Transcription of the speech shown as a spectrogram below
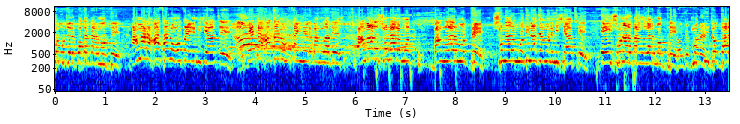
সবুজের পতাকার মধ্যে আমার হাসান হোসাইন মিশে আছে। এটা হাসান হোসাইনের বাংলাদেশ। আমার সোনার মধ্যে বাংলার মধ্যে সোনার মদিনা যেমন মিশে আছে এই সোনার বাংলার মধ্যে মুক্তিযোদ্ধার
